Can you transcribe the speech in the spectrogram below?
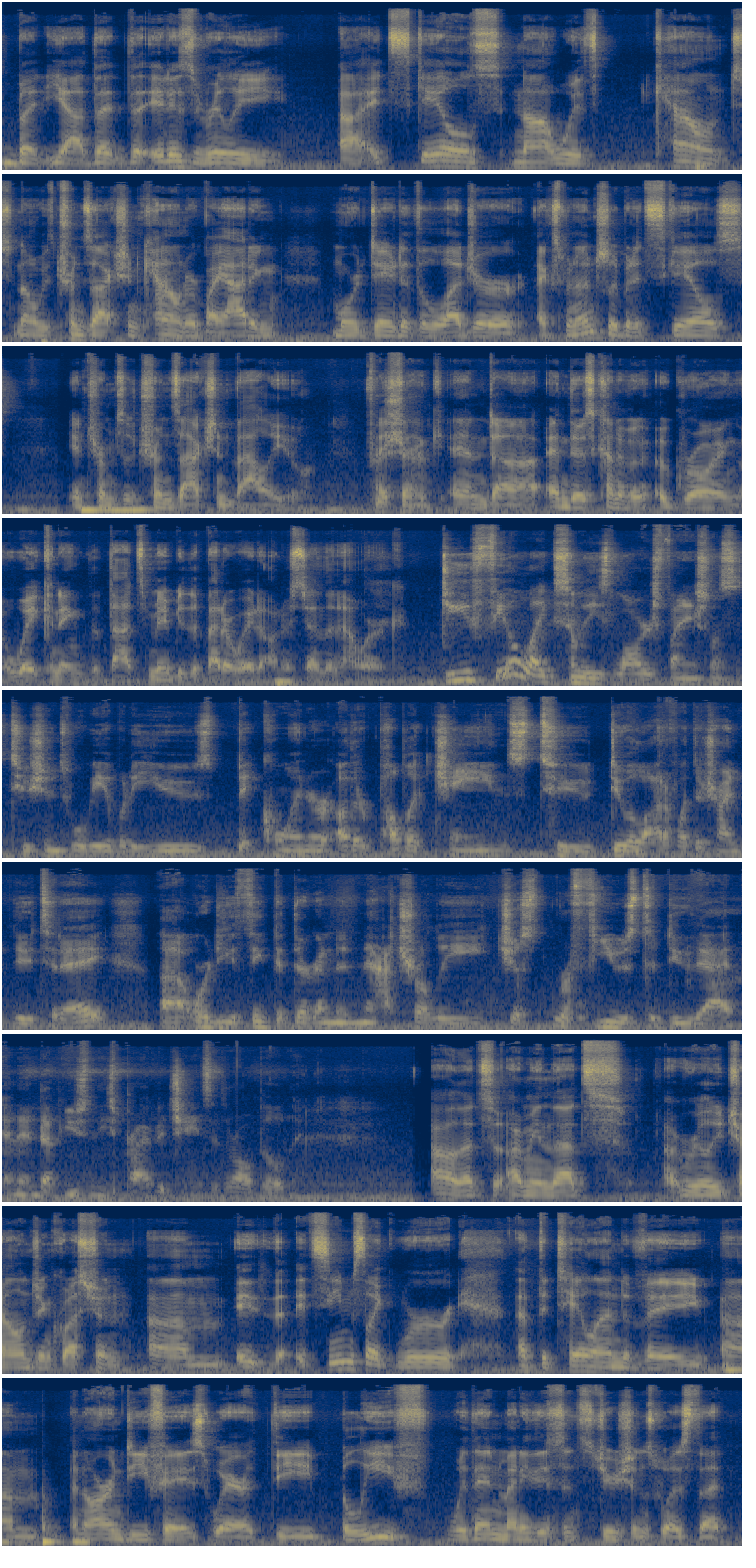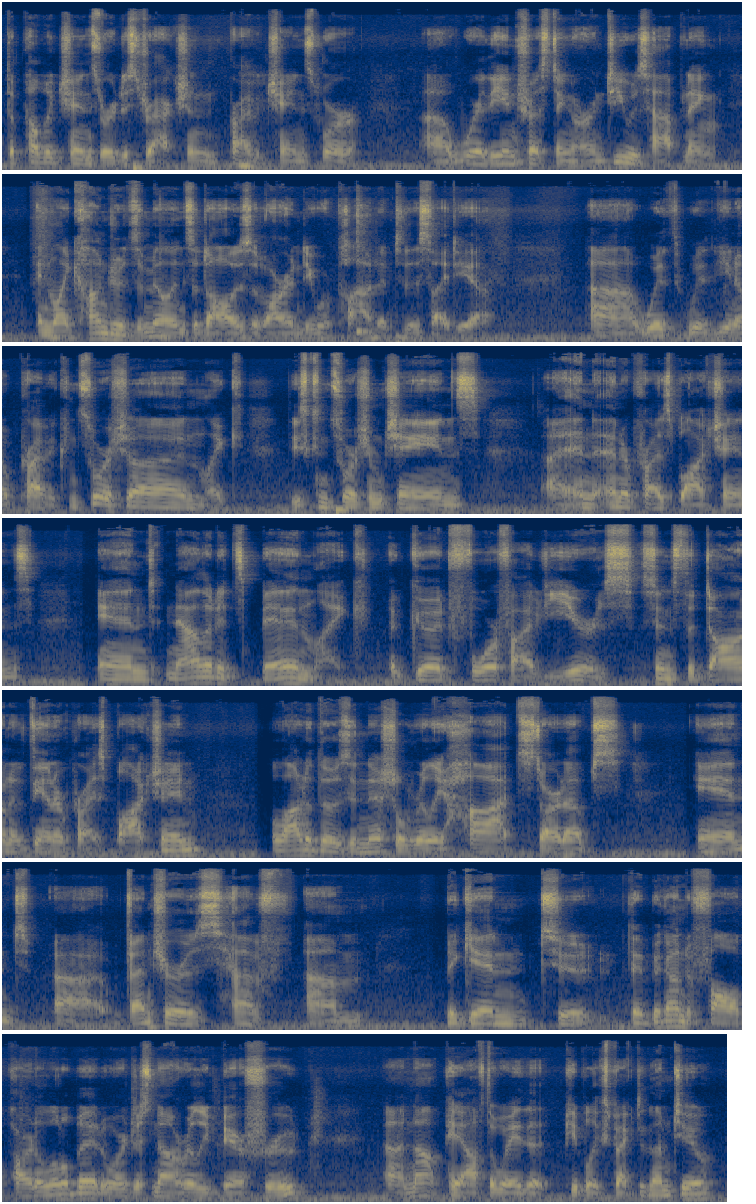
but yeah, the, the it is really uh, it scales not with count, not with transaction count, or by adding more data to the ledger exponentially, but it scales in terms of transaction value. For I sure. think, and uh, and there's kind of a, a growing awakening that that's maybe the better way to understand the network do you feel like some of these large financial institutions will be able to use Bitcoin or other public chains to do a lot of what they're trying to do today? Uh, or do you think that they're going to naturally just refuse to do that and end up using these private chains that they're all building? Oh, that's, I mean, that's a really challenging question. Um, it, it seems like we're at the tail end of a um, an R and D phase where the belief within many of these institutions was that the public chains were a distraction, private chains were uh, where the interesting R&D was happening and like hundreds of millions of dollars of R&D were plowed into this idea uh, with with you know private consortia and like these consortium chains uh, and enterprise blockchains. And now that it's been like a good four or five years since the dawn of the enterprise blockchain a lot of those initial really hot startups and uh, ventures have um, begin to they've begun to fall apart a little bit or just not really bear fruit uh, not pay off the way that people expected them to.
